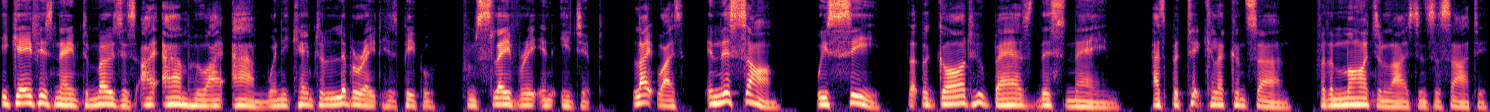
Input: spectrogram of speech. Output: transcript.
He gave his name to Moses, I am who I am, when he came to liberate his people from slavery in Egypt. Likewise, in this psalm, we see that the God who bears this name has particular concern for the marginalized in society.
